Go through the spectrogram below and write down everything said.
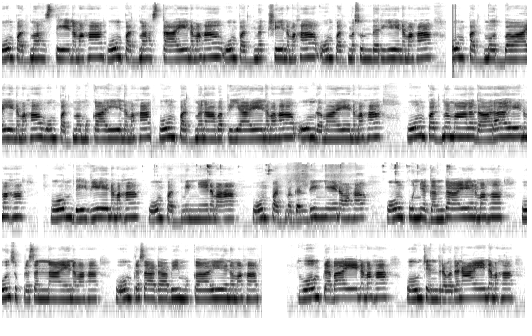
ఓం పద్మహస్తే నమ ఓం పద్మహస్తాయ నమ ఓం పద్మక్షే నమ ఓం పద్మసుందర్యే నమ ఓం పద్మోద్భవాయ నమ ఓం పద్మముఖాయ నమ ఓం పద్మనాభ ప్రియాయ నమ ఓం రమాయ నమ ఓం పద్మమాలధారాయ నమ ఓం దేవ్యే నమ ఓం పద్మిన్యే నమ ఓం పద్మగంధిన్యే నమ ఓం పుణ్యగంధాయ నమ ఓం సుప్రసన్నాయ నమ ఓం ప్రసాదాభిముఖాయ నమ ఓం ప్రభాయే నమ ఓం చంద్రవదనాయ నమ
